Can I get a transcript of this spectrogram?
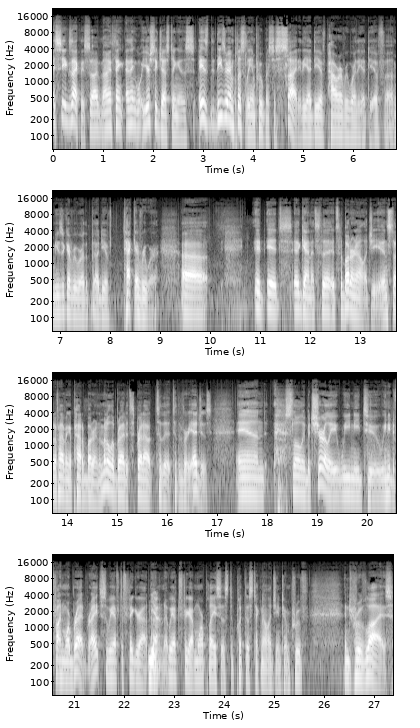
I see exactly. So I, I, think I think what you're suggesting is is these are implicitly improvements to society. The idea of power everywhere, the idea of uh, music everywhere, the idea of tech everywhere. Uh, it, it's again, it's the it's the butter analogy. Instead of having a pat of butter in the middle of bread, it's spread out to the to the very edges and slowly but surely we need to we need to find more bread right so we have to figure out yeah. um, we have to figure out more places to put this technology and to improve improve lives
